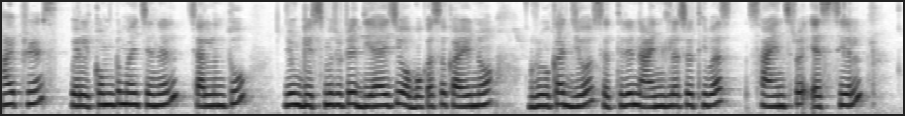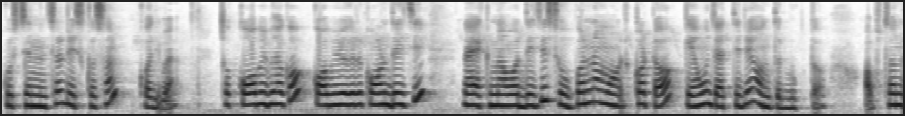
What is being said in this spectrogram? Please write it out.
hi friends welcome to my channel ଚାଲନ୍ତୁ ଯେଉଁ ଗ୍ରୀଷ୍ମ ଛୁଟିରେ ଦିଆହେଇଛି ଅବକାଶକାଳୀନ ଗୃହକାର୍ଯ୍ୟ ସେଥିରେ ନାଇନ୍ କ୍ଲାସ୍ରେ ଥିବା ସାଇନ୍ସର S C L question answer discussion କରିବା ତ କ ବିଭାଗ କ ବିଭାଗରେ କ'ଣ ଦେଇଛି ନା ଏକ ନମ୍ବର ଦେଇଛି ସୁବର୍ଣ୍ଣ ମର୍କଟ କେଉଁ ଜାତିରେ ଅନ୍ତର୍ଭୁକ୍ତ ଅପସନ୍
